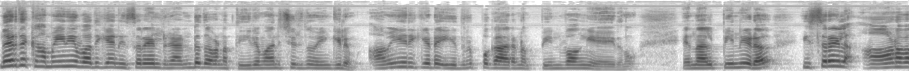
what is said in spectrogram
നേരത്തെ ഖമീനെ വധിക്കാൻ ഇസ്രായേൽ രണ്ട് തവണ തീരുമാനിച്ചിരുന്നുവെങ്കിലും അമേരിക്കയുടെ എതിർപ്പ് കാരണം പിൻവാങ്ങിയായിരുന്നു. എന്നാൽ പിന്നീട് ഇസ്രായേൽ ആണവ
